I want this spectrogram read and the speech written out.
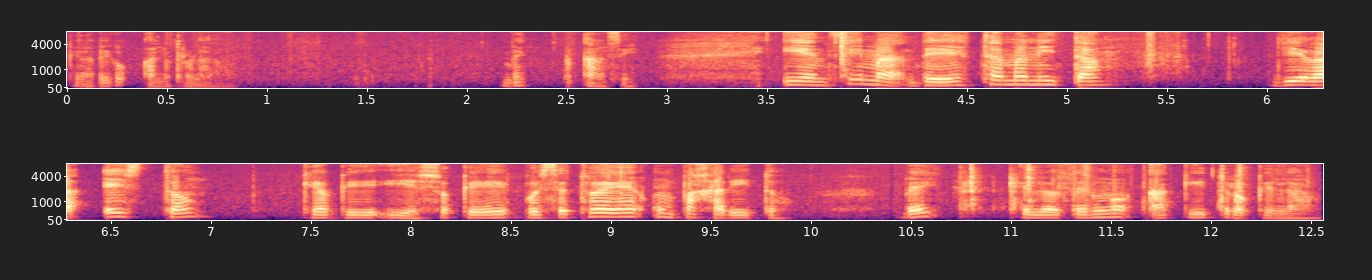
que la pego al otro lado así y encima de esta manita lleva esto que y eso que pues esto es un pajarito ¿veis? que lo tengo aquí troquelado.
